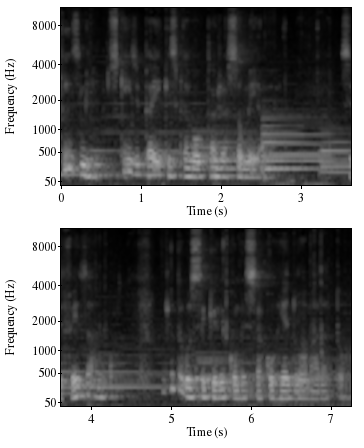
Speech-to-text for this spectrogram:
15 minutos. 15 para ir, 15 para voltar, já são meia hora. Você fez algo. Adianta você querer começar correndo uma maratona.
